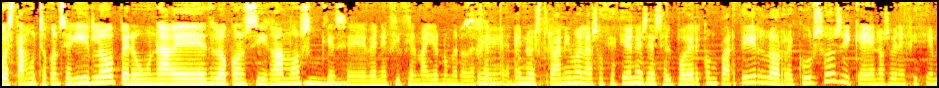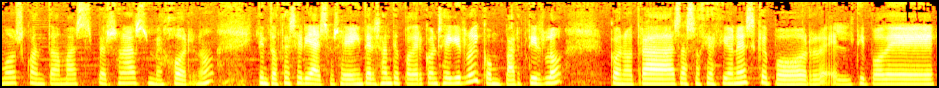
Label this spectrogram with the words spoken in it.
cuesta mucho conseguirlo, pero una vez lo consigamos, que se beneficie el mayor número de Sí, gente. ¿no? En nuestro ánimo en la asociación es el poder compartir los recursos y que nos beneficiemos cuanto más personas mejor, ¿no? Y entonces sería eso, sería interesante poder conseguirlo y compartirlo con otras asociaciones que por el tipo de,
